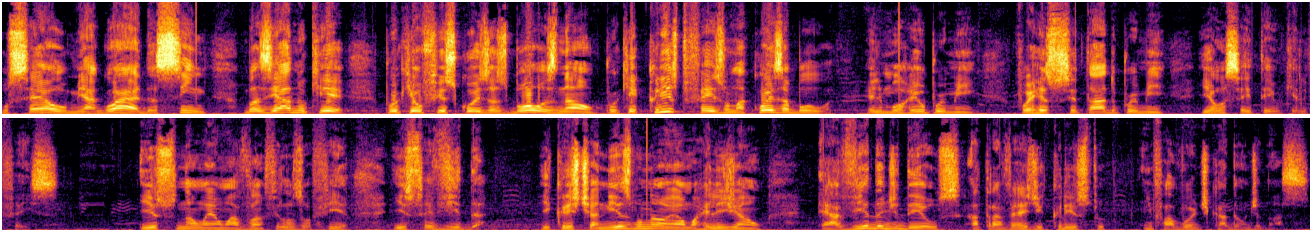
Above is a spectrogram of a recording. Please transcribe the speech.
O céu me aguarda? Sim. Baseado no quê? Porque eu fiz coisas boas? Não. Porque Cristo fez uma coisa boa. Ele morreu por mim, foi ressuscitado por mim e eu aceitei o que ele fez. Isso não é uma vã filosofia, isso é vida. E cristianismo não é uma religião, é a vida de Deus através de Cristo em favor de cada um de nós.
